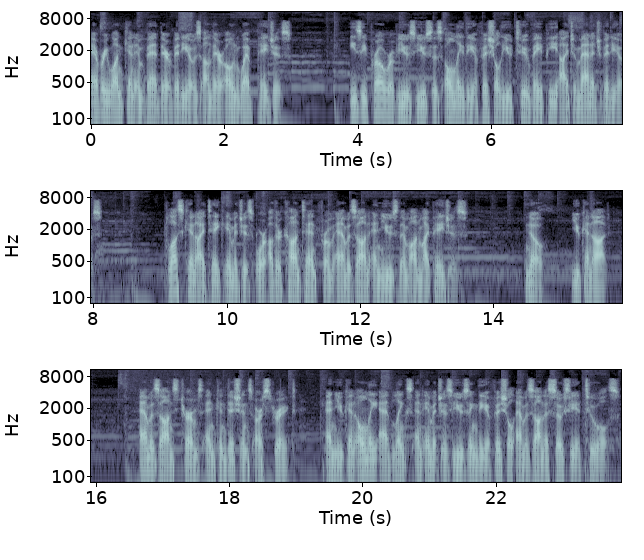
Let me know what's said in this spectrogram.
everyone can embed their videos on their own web pages. Easy Pro Reviews uses only the official YouTube API to manage videos. Plus can I take images or other content from Amazon and use them on my pages? No, you cannot. Amazon's terms and conditions are strict, and you can only add links and images using the official Amazon Associate tools.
